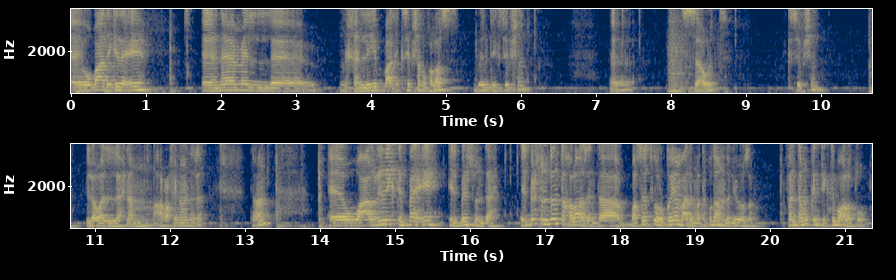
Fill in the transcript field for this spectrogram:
آه، وبعد كده إيه؟ آه، نعمل آه، نخليه مع ال exception وخلاص. print exception out exception اللي هو اللي إحنا معرفينه هنا ده. تمام؟ آه، وعاوزين نكتب بقى إيه ال person ده. ال person ده انت خلاص انت ب set له القيم بعد ما تاخدها من ال user. فانت ممكن تكتبه على طول.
